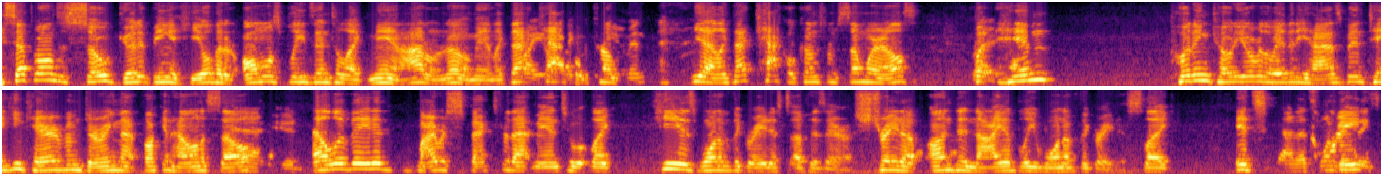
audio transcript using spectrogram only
Seth Rollins is so good at being a heel that it almost bleeds into like, man, I don't know, man. Like that Right, you don't like cackle comes, human. yeah, like that cackle comes from somewhere else. But Right. him putting Cody over the way that he has been, taking care of him during that fucking Hell in a Cell, Yeah, elevated my respect for that man to like he is one of the greatest of his era straight up undeniably one of the greatest like it's Yeah, that's one of the things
